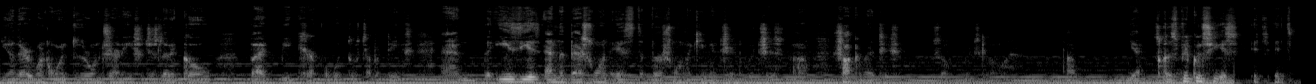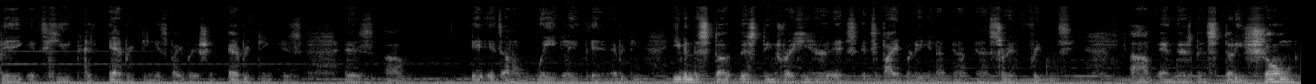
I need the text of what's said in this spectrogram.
You know, they're going through their own journey, so just let it go. But be careful with those type of things. And the easiest and the best one is the first one, like you mentioned, which is um, chakra meditation. So let's go. Um, yeah, because frequency is it's it's big, it's huge because everything is vibration. Everything is is um, it, it's on a wavelength. It, everything, even this stuff, this things right here, it's it's vibrating in a, in a, in a certain frequency. Um, and there's been studies shown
